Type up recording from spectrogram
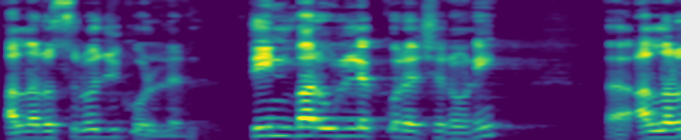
আল্লাহ রসুল রুজু করলেন। তিনবার উল্লেখ করেছেন উনি। আল্লাহ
